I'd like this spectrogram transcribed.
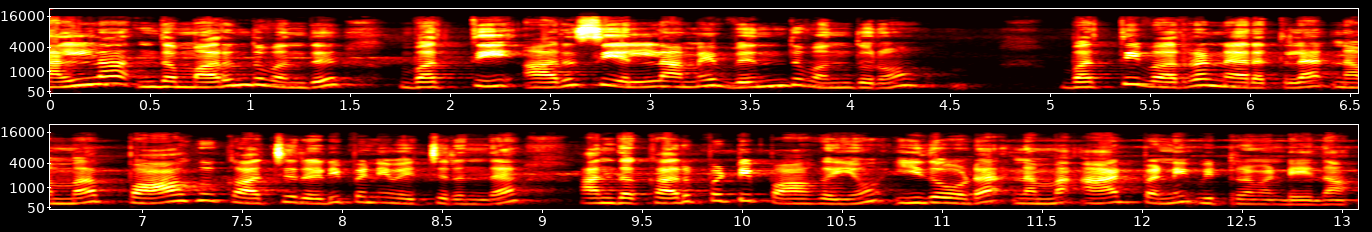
நல்லா இந்த மருந்து வந்து வத்தி அரிசி எல்லாமே வெந்து வந்துடும் வத்தி வர்ற நேரத்தில் நம்ம பாகு காய்ச்சி ரெடி பண்ணி வச்சுருந்த அந்த கருப்பட்டி பாகையும் இதோட நம்ம ஆட் பண்ணி விட்டுற வேண்டியதுதான்.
